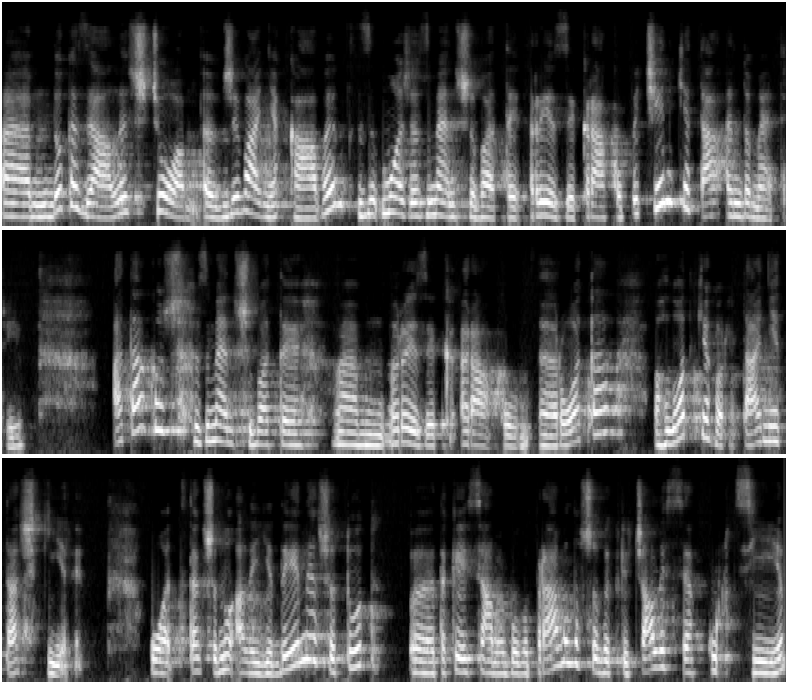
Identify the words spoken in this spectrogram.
ем, доказали, що вживання кави може зменшувати ризик раку печінки та ендометрію. А також зменшувати ем, ризик раку е, рота, глотки, гортані та шкіри. От, так що, ну, але єдине, що тут таке саме було правило, що виключалися курці,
